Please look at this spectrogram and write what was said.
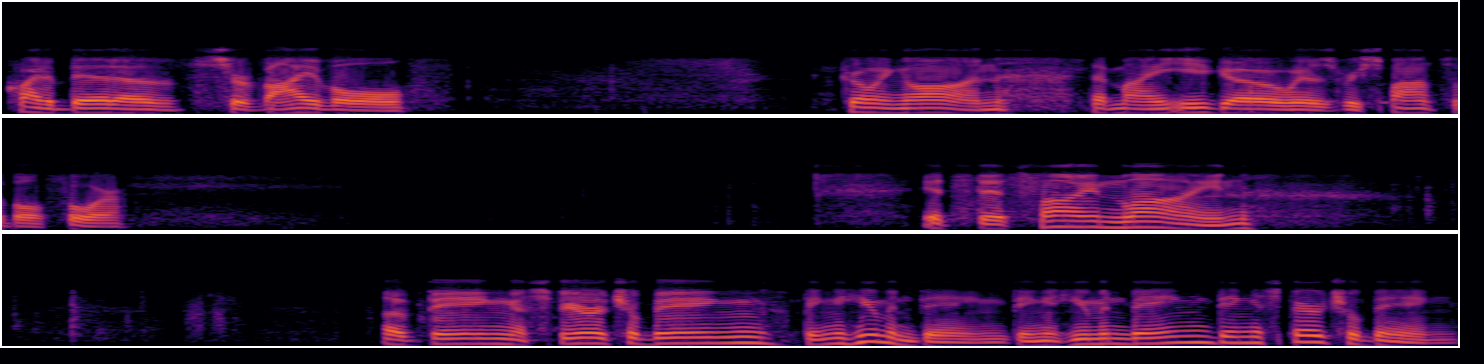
Quite a bit of survival going on that my ego is responsible for. It's this fine line of being a spiritual being, being a human being, being a human being, being a spiritual being.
